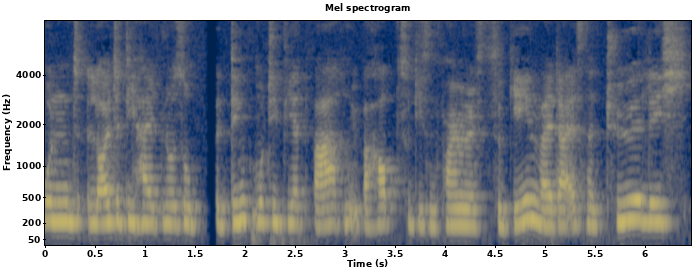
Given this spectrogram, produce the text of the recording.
und Leute, die halt nur so bedingt motiviert waren, überhaupt zu diesen Primaries zu gehen, weil da ist natürlich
